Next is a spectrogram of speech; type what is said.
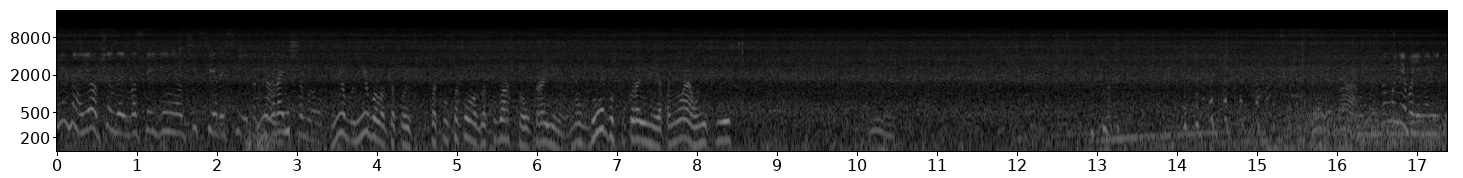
Не знаю, я вообще за воссоединение вообще всей России, как Нет. раньше было. Не, было- не было такой, такого, такого государства Украины. Ну, глобус Украины, я понимаю, у них есть. Да. Но мы не были на митинге,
